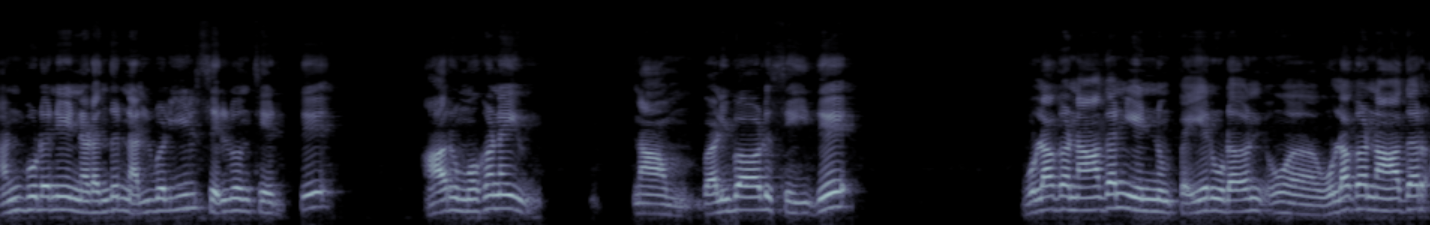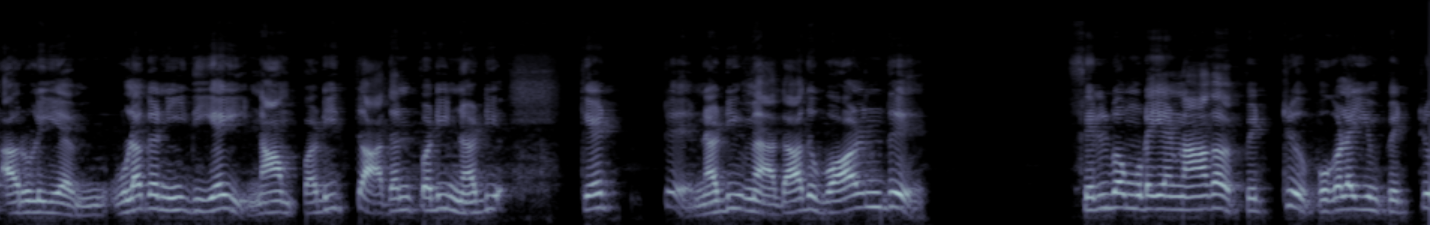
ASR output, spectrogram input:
அன்புடனே நடந்து நல்வழியில் செல்வம் சேர்த்து ஆறுமுகனை நாம் வழிபாடு செய்து உலகநாதன் என்னும் பெயருடன் உலகநாதர் அருளிய உலக நீதியை நாம் படித்து அதன்படி நடி கேட்டு நடி அதாவது வாழ்ந்து செல்வமுடையனாக பெற்று புகழையும் பெற்று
